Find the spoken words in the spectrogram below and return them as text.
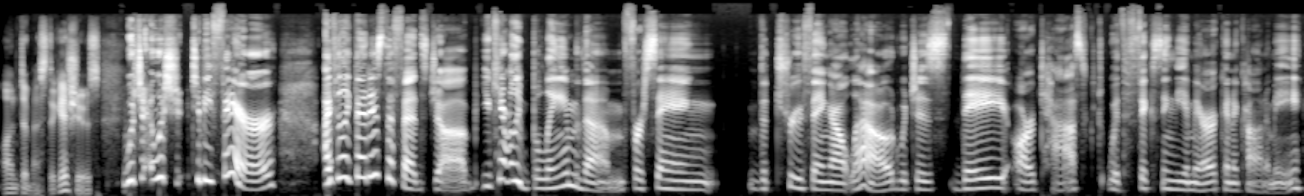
on domestic issues. Which which to be fair, I feel like that is the Fed's job. You can't really blame them for saying the true thing out loud, which is they are tasked with fixing the American economy.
